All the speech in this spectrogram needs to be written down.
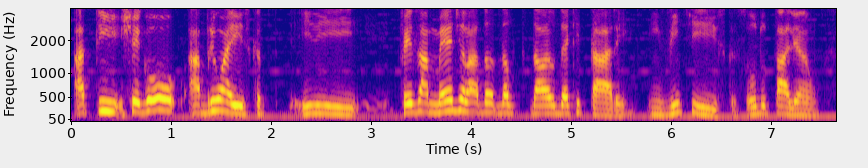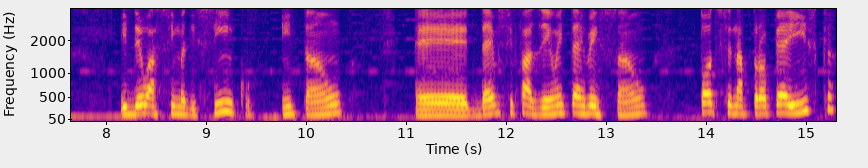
Ati, chegou, abriu uma isca e fez a média lá do, do, do hectare em 20 iscas ou do talhão e deu acima de 5, então é, deve-se fazer uma intervenção, pode ser na própria isca,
